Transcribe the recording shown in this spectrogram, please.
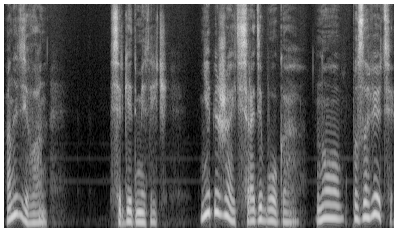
а на диван. Сергей Дмитриевич, не обижайтесь ради Бога, но позовете.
